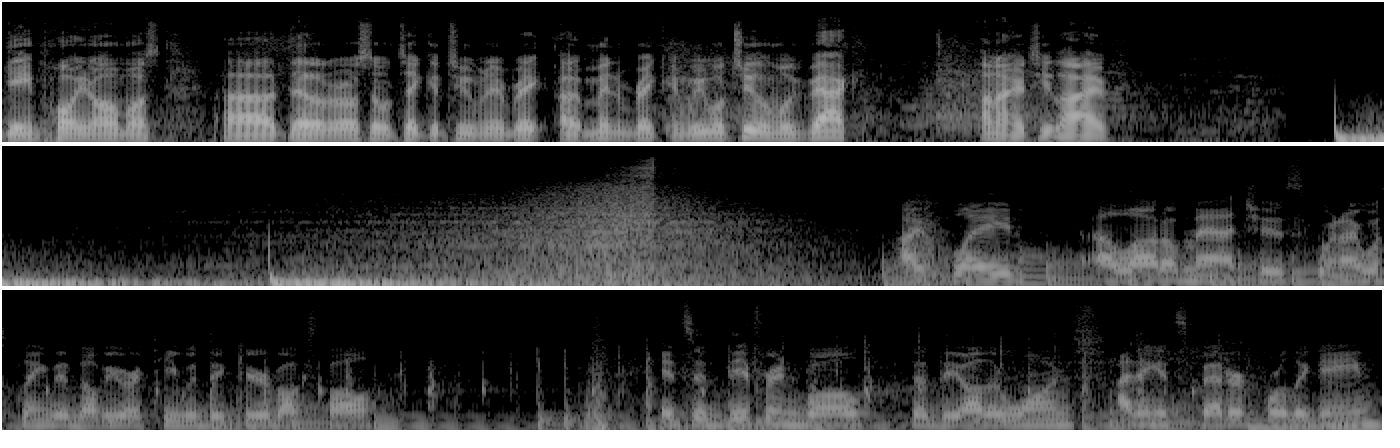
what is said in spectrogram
Game point almost. Uh, De La Rosa will take a two minute break, a minute break, and we will too. And we'll be back on IRT Live. I played a lot of matches when I was playing the WRT with the gearbox ball. It's a different ball than the other ones. I think it's better for the game.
